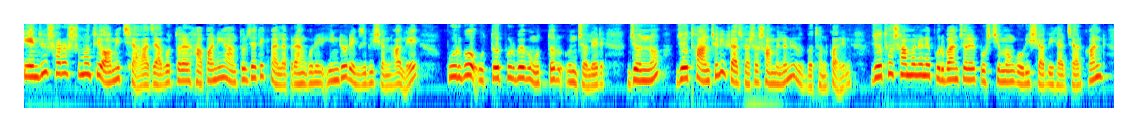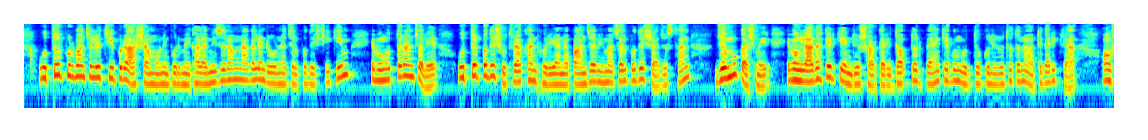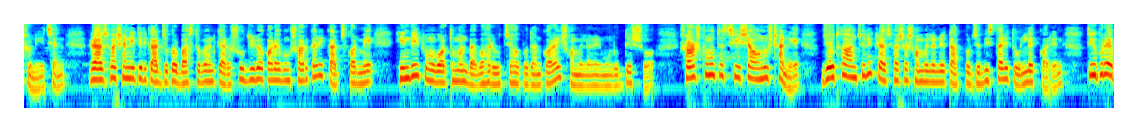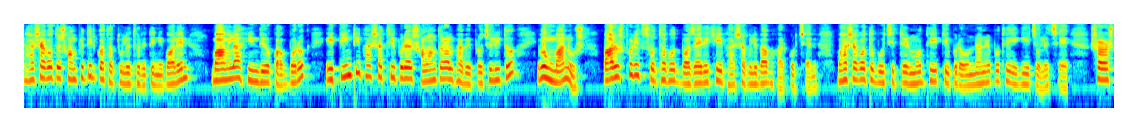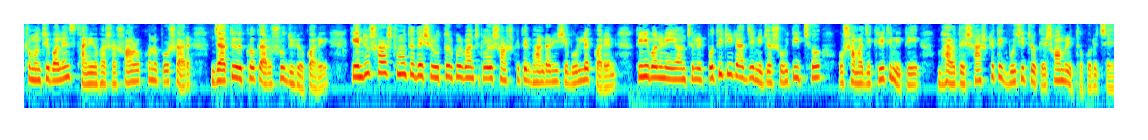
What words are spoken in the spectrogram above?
কেন্দ্রীয় স্বরাষ্ট্রমন্ত্রী অমিত শাহ আজ আগরতলার হাঁপানি আন্তর্জাতিক মেলা প্রাঙ্গনের ইনডোর এক্সিবিশন হলে পূর্ব, উত্তর, পূর্ব এবং উত্তর অঞ্চলের জন্য যৌথ আঞ্চলিক রাজভাষা সম্মেলনের উদ্বোধন করেন। যৌথ সম্মেলনে পূর্বাঞ্চলের পশ্চিমবঙ্গ, ওড়িশা, বিহার, ঝাড়খণ্ড, উত্তর পূর্বাঞ্চলের ত্রিপুরা, আসাম, মণিপুর, মেঘালয়, মিজোরাম, নাগাল্যান্ড, অরুণাচল প্রদেশ, সিকিম এবং উত্তরাঞ্চলের উত্তরপ্রদেশ উত্তরাখণ্ড, হরিয়ানা, পাঞ্জাব, হিমাচল প্রদেশ, রাজস্থান, জম্মু, কাশ্মীর এবং লাদাখের কেন্দ্রীয় সরকারি দপ্তর, ব্যাংক এবং উদ্যোগগুলির ঊর্ধ্বতন আধিকারিকরা অংশ নিয়েছেন। রাজভাষা নীতির কার্যকর বাস্তবায়নকে আরও সুদৃঢ় করা এবং সরকারি কাজকর্মে হিন্দির ক্রমবর্ধমান ব্যবহারে উৎসাহ প্রদান করাই সম্মেলনের মূল উদ্দেশ্য। স্বরাষ্ট্রমন্ত্রী শ্রী শাহ অনুষ্ঠানে যৌথ আঞ্চলিক রাজভাষা সম্মেলনের তাৎপর্য বিস্তারিত উল্লেখ করেন। ত্রিপুরায় ভাষাগত সম্প্রীতির কথা তুলে ধরে তিনি বলেন, বাংলা, হিন্দি ও ককবরক এই তিনটি ভাষা ত্রিপুরায় সমান্তরালভাবে প্রচলিত এবং মানুষ পারস্পরিক শ্রদ্ধাবোধ বজায় রেখে এই ভাষাগুলি ব্যবহার করছেন ভাষাগত বৈচিত্র্যের মধ্যেই ত্রিপুরা উন্নয়নের পথে এগিয়ে চলেছে স্বরাষ্ট্রমন্ত্রী বলেন স্থানীয় ভাষা সংরক্ষণ ও প্রসার জাতীয় ঐক্যকে আরও সুদৃঢ় করে কেন্দ্রীয় স্বরাষ্ট্রমন্ত্রী দেশের উত্তর পূর্বাঞ্চলের সংস্কৃতির ভাণ্ডার হিসেবে উল্লেখ করেন তিনি বলেন এই অঞ্চলের প্রতিটি রাজ্যে নিজস্ব ঐতিহ্য ও সামাজিক রীতিনীতি ভারতের সাংস্কৃতিক বৈচিত্র্যকে সমৃদ্ধ করেছে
